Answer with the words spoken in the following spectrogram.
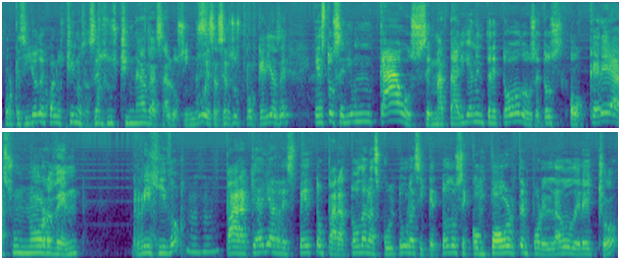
Porque si yo dejo a los chinos hacer sus chinadas, a los hindúes hacer sus porquerías, esto sería un caos, se matarían entre todos. Entonces, o creas un orden rígido para que haya respeto para todas las culturas y que todos se comporten por el lado derecho,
